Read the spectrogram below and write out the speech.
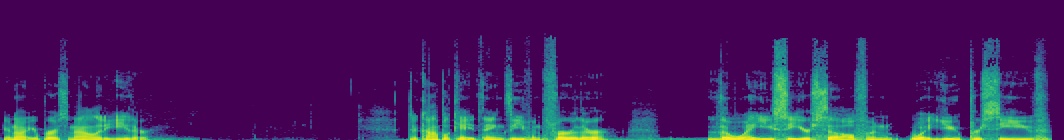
you're not your personality either. To complicate things even further, the way you see yourself and what you perceive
